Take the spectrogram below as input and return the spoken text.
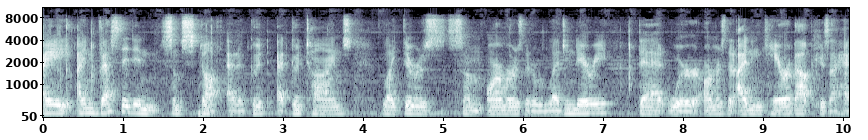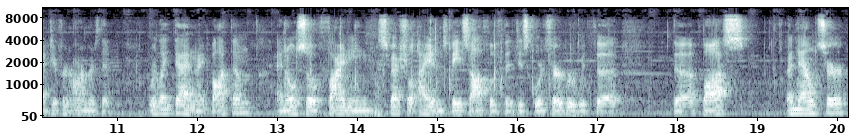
I I invested in some stuff at a good at good times. Like there was some armors that are legendary that were armors that I didn't care about because I had different armors that were like that and I bought them and also finding special items based off of the Discord server with the the boss announcer.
